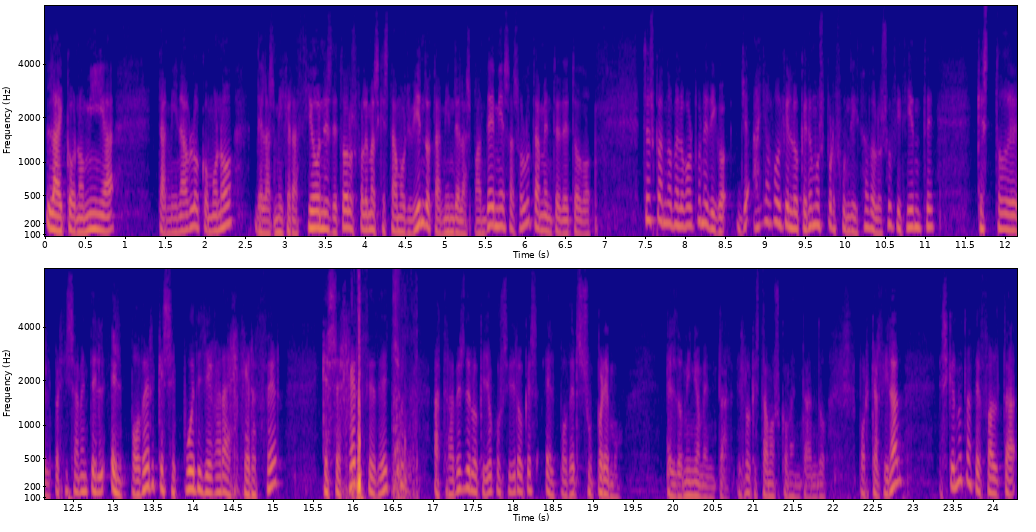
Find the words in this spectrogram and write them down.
la economía. También hablo, como no, de las migraciones, de todos los problemas que estamos viviendo, también de las pandemias, absolutamente de todo. Entonces, cuando me lo propone, digo, hay algo que lo que no hemos profundizado lo suficiente, que es todo el, precisamente el poder que se puede llegar a ejercer, que se ejerce, de hecho, a través de lo que yo considero que es el poder supremo el dominio mental. Es lo que estamos comentando. Porque al final es que no te hace falta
